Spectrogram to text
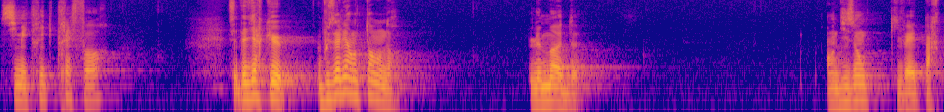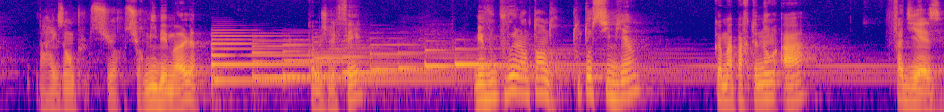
symétriques très forts. C'est-à-dire que vous allez entendre le mode en disant qu'il va être par, exemple sur, Mi bémol, comme je l'ai fait, mais vous pouvez l'entendre tout aussi bien comme appartenant à Fa dièse,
